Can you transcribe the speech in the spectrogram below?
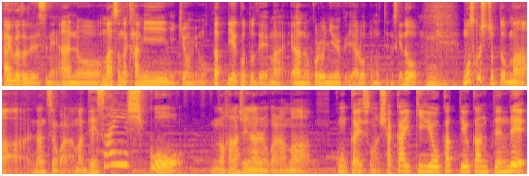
ということでですね、あのまあそんな紙に興味を持ったっていうことで、まあ、あのこれをニューヨークでやろうと思ってるんですけどうん。もう少しちょっとまあなんつうのかな、まあ、デザイン思考の話になるのかなまあ今回その社会起業家っていう観点で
